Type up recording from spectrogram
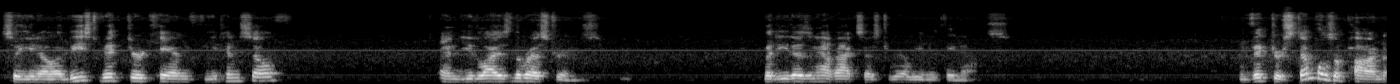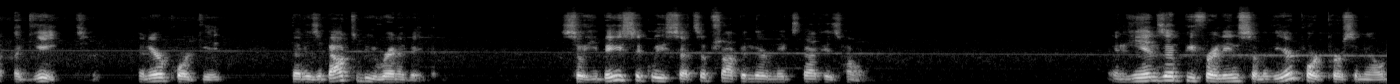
So, you know, at least Victor can feed himself and utilize the restrooms, but he doesn't have access to really anything else. Victor stumbles upon a gate, an airport gate, that is about to be renovated. So he basically sets up shop in there, makes that his home. And he ends up befriending some of the airport personnel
